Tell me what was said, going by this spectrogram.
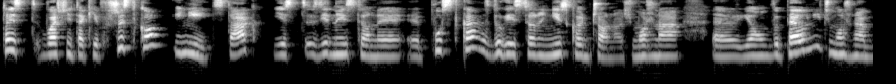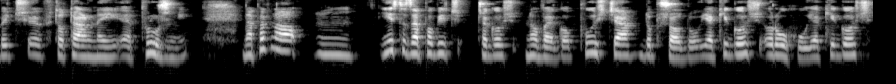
to jest właśnie takie wszystko i nic, tak? Jest z jednej strony e, pustka, z drugiej strony nieskończoność. Można e, ją wypełnić, można być w totalnej próżni. Na pewno mm, jest to zapowiedź czegoś nowego, pójścia do przodu, jakiegoś ruchu, jakiegoś,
